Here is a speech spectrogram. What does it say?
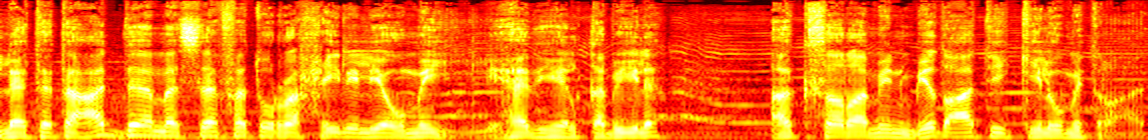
لا تتعدى مسافة الرحيل اليومي لهذه القبيلة أكثر من بضعة كيلومترات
